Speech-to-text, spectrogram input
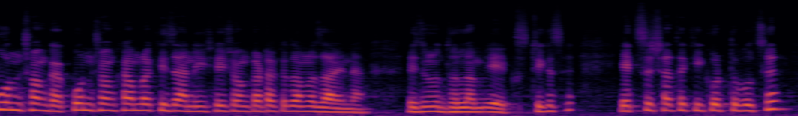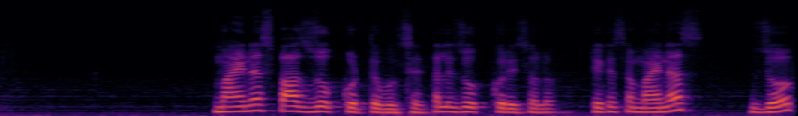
কোন সংখ্যা কোন সংখ্যা আমরা কি জানি? সেই সংখ্যাটাকে তো আমরা জানি না। এই জন্য ধরলাম এক্স ঠিক আছে? এক্সের সাথে কি করতে বলছে? মাইনাস পাঁচ যোগ করতে বলছে। তাহলে যোগ করি, চলো। ঠিক আছে? মাইনাস যোগ,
